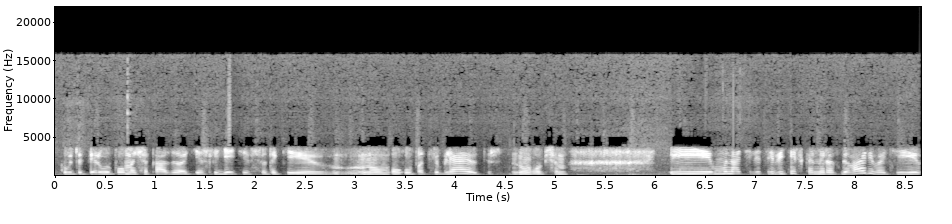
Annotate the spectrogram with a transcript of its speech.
какую-то первую помощь оказывать, если дети все-таки, ну, употребляют, ну, в общем, И мы начали с ребятишками разговаривать, и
